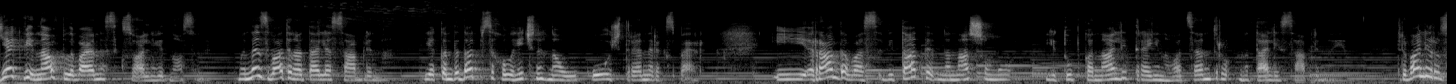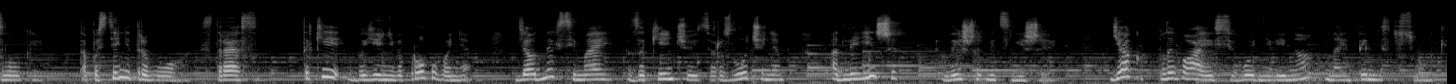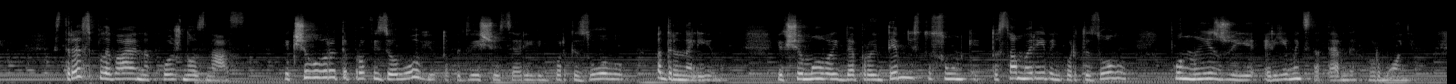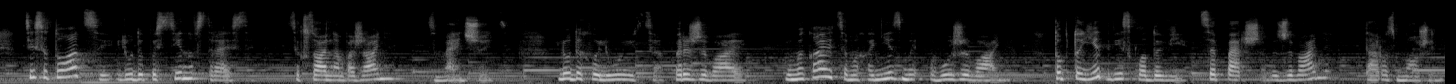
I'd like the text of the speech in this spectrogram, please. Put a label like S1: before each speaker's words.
S1: Як війна впливає на сексуальні відносини? Мене звати Наталя Сабліна. Я кандидат психологічних наук, коуч, тренер, експерт. І рада вас вітати на нашому ютуб-каналі тренінгового центру Наталії Сабліної. Тривалі розлуки та постійні тривоги, стреси, такі воєнні випробування для одних сімей закінчуються розлученням, а для інших лише міцнішають. Як впливає сьогодні війна на інтимні стосунки? Стрес впливає на кожного з нас. Якщо говорити про фізіологію, то підвищується рівень кортизолу, адреналіну. Якщо мова йде про інтимні стосунки, то саме рівень кортизолу понижує рівень статевних гормонів. В цій ситуації люди постійно в стресі, сексуальне бажання зменшується. Люди хвилюються, переживають, вимикаються механізми виживання. Тобто є дві складові: це перше виживання та розмноження.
